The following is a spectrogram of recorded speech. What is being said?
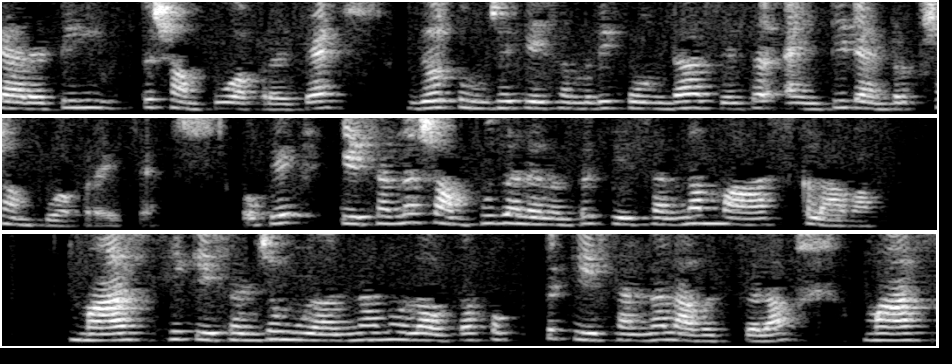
कॅरेटीन युक्त शॅम्पू वापरायचा आहे जर तुमच्या केसांमध्ये कोंडा असेल तर अँटी डॅन्ड्रफ शॅम्पू वापरायचा आहे ओके केसांना शॅम्पू झाल्यानंतर केसांना मास्क लावा. मास्क हे केसांच्या मुळांना न लावता फक्त केसांना लावत चला. मास्क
